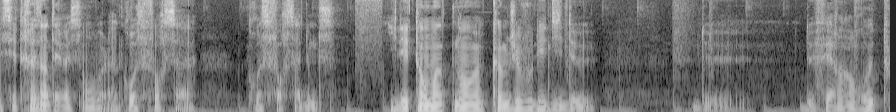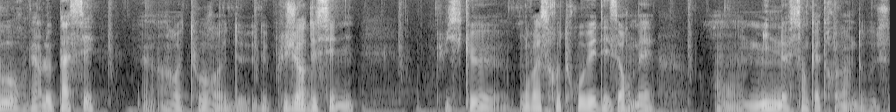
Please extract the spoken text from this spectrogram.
c'est très intéressant, voilà, grosse force à, grosse force à Dooms. Il est temps maintenant, comme je vous l'ai dit, de, de faire un retour vers le passé, un retour de, plusieurs décennies, puisque on va se retrouver désormais en 1992,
